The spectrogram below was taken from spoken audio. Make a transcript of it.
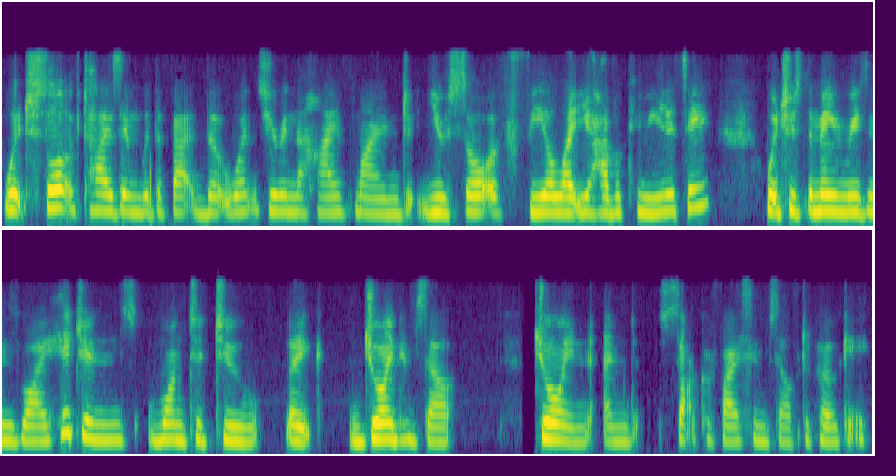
which sort of ties in with the fact that once you're in the hive mind, you sort of feel like you have a community, which is the main reasons why Higgins wanted to like join himself, join and sacrifice himself to Pokey.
